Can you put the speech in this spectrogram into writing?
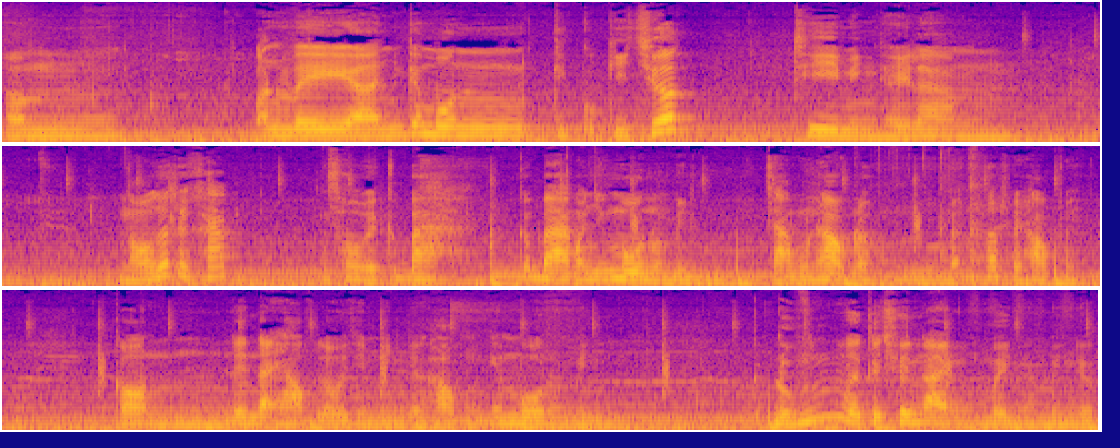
Ừm, còn về à, những cái môn của kỳ trước thì mình thấy là nó rất là khác so với cấp 3 cấp 3 có những môn mà mình chả muốn học đâu mình vẫn rất phải học ấy. Còn lên đại học rồi thì mình được học những cái môn mà mình đúng với cái chuyên ngành của mình mình được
